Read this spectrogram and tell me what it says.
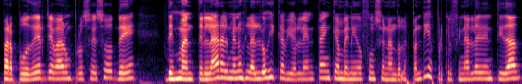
para poder llevar un proceso de desmantelar al menos la lógica violenta en que han venido funcionando las pandillas, porque al final la identidad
